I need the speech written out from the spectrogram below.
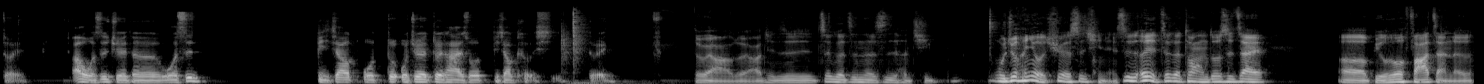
对，啊，我是觉得我是。比较，我对我觉得对他来说比较可惜，对，对啊，对啊，其实这个真的是很奇，我觉得很有趣的事情呢。是，而且这个通常都是在呃，比如说发展了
